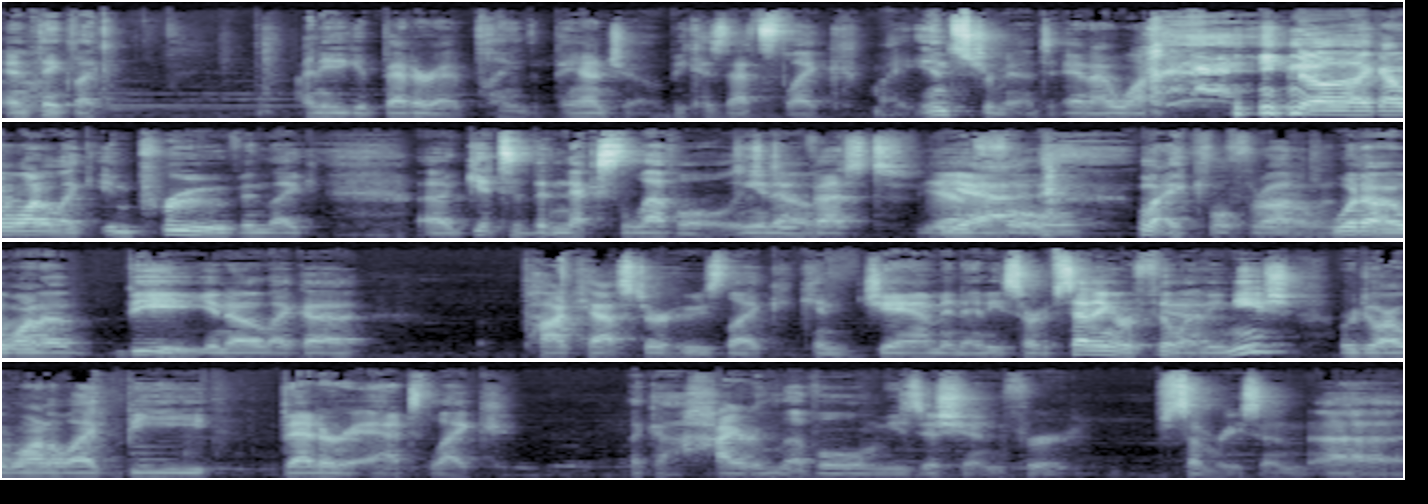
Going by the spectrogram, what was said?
and think like I need to get better at playing the banjo because that's like my instrument, and I want, you know, like I want to like improve and like uh, get to the next level. you know, invest, yeah, Yeah. full, like full throttle. what do. I want to be? You know, like a podcaster who's like can jam in any sort of setting or fill Yeah. any niche, or do I want to like be better at like like a higher level musician for some reason, uh,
